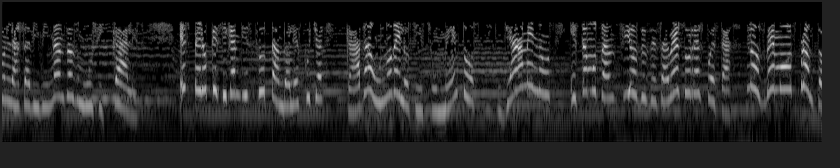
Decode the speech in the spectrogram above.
Con las adivinanzas musicales. Espero que sigan disfrutando al escuchar cada uno de los instrumentos. Llámenos, estamos ansiosos de saber su respuesta. Nos vemos pronto.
